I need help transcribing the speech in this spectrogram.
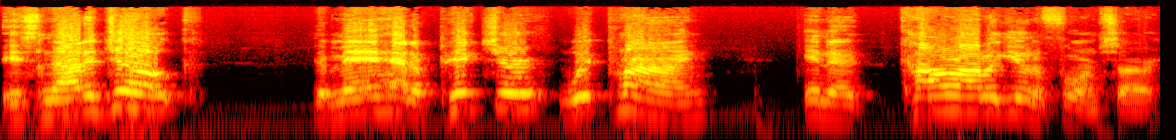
it's not a joke. The man had a picture with prime in a Colorado uniform, sir.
